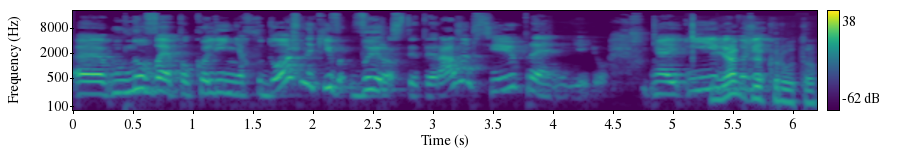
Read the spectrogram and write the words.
е, нове покоління художників виростити разом з цією премією. Е, і Як відповід... же круто.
